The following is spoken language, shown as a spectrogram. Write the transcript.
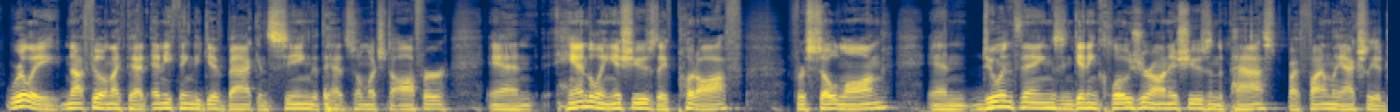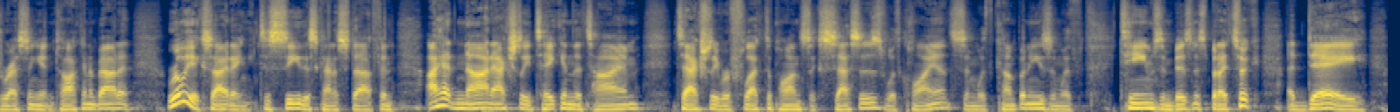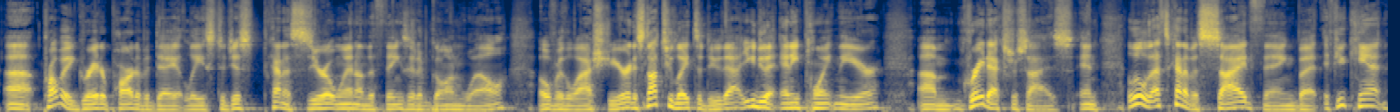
really not feeling like they had anything to give back and seeing that they had so much to offer and handling issues they've put off for so long and doing things and getting closure on issues in the past by finally actually addressing it and talking about it. Really exciting to see this kind of stuff. And I had not actually taken the time to actually reflect upon successes with clients and with companies and with teams and business, but I took a day, uh, probably a greater part of a day at least, to just kind of zero in on the things that have gone well over the last year. And it's not too late to do that. You can do that any point in the year. Um, great exercise. And a little, that's kind of a side thing, but if you can't,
